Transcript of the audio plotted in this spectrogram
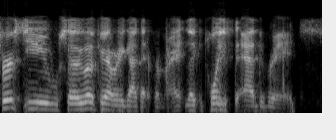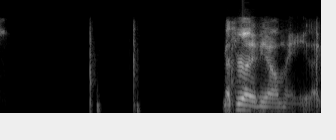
first you, so you want to figure out where you got that from, right? Like the point is to add the rates. That's really the only like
